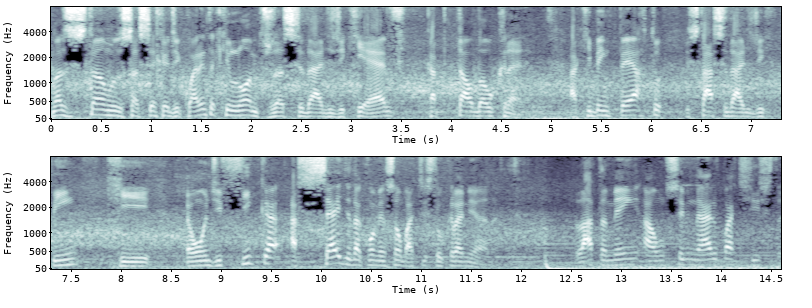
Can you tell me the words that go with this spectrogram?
Nós estamos a cerca de 40 quilômetros da cidade de Kiev, capital da Ucrânia. Aqui bem perto está a cidade de Irpin, que é onde fica a sede da Convenção Batista Ucraniana. Lá também há um seminário batista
